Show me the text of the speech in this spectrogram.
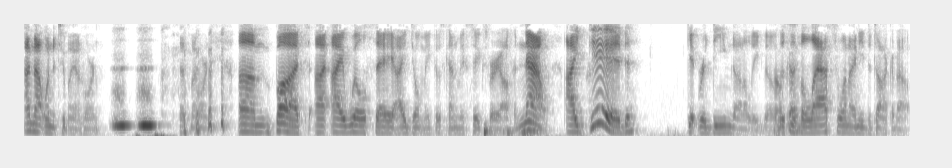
I'm not one to toot my own horn. That's my horn. Um, but I, I will say I don't make those kind of mistakes very often. Now I did get redeemed on a league though. This is the last one I need to talk about.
